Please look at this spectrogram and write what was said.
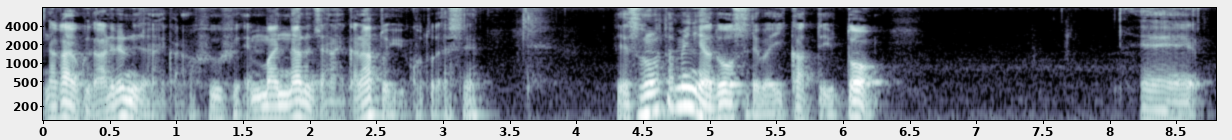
仲良くなれるんじゃないかな夫婦円満になるんじゃないかなということですね。でそのためにはどうすればいいかっていうとえー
